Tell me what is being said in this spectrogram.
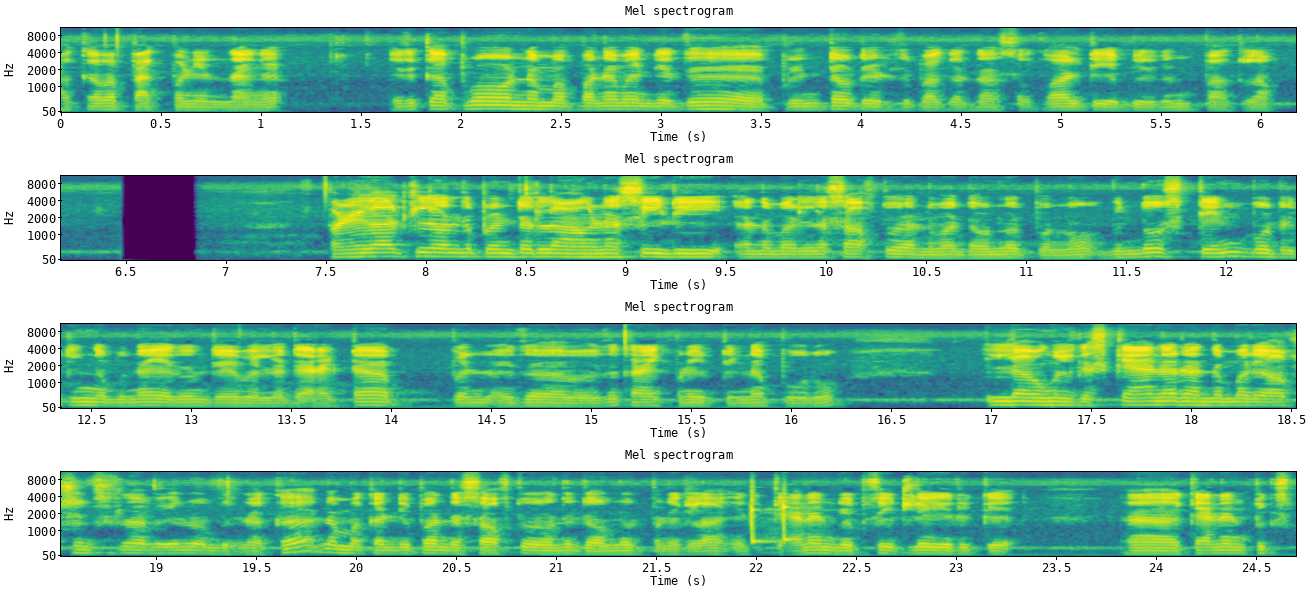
பக்காவாக பேக் பண்ணியிருந்தாங்க. இதுக்கப்புறம் நம்ம பண்ண வேண்டியது பிரிண்ட் அவுட் எடுத்து பார்க்கறது தான் ஸோ குவாலிட்டி எப்படி இருக்குன்னு பார்க்கலாம். பழைய காலத்தில் வந்து பிரிண்டரில் வாங்கினா சிடி அந்த மாதிரிலாம் சாஃப்ட்வேர் அந்த மாதிரி டவுன்லோட் பண்ணும். விண்டோஸ் டென் போட்டிருக்கீங்க அப்படின்னா எதுவும் தேவையில்லை. டேரெக்டாக பென் இது இது கனெக்ட் பண்ணிவிட்டிங்கன்னா போதும். இல்லை உங்களுக்கு ஸ்கேனர் அந்த மாதிரி ஆப்ஷன்ஸ்லாம் வேணும் அப்படின்னாக்கா நம்ம கண்டிப்பாக அந்த சாஃப்ட்வேர் வந்து டவுன்லோட் பண்ணிக்கலாம். இது கேனன் வெப்சைட்லேயே இருக்குது கேனன் பிக்ஸ்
